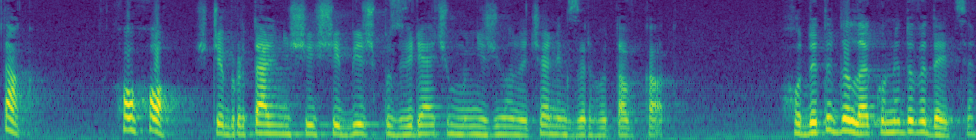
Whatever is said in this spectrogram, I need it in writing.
Так. Хо-хо, ще брутальніше ще більш по звірячому, ніж його начальник зареготав кат. Ходити далеко не доведеться.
